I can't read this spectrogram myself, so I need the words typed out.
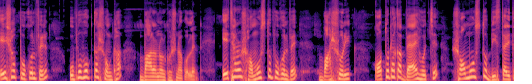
এসব প্রকল্পের উপভোক্তার সংখ্যা বাড়ানোর ঘোষণা করলেন। এছাড়াও সমস্ত প্রকল্পে বাৎসরিক কত টাকা ব্যয় হচ্ছে সমস্ত বিস্তারিত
